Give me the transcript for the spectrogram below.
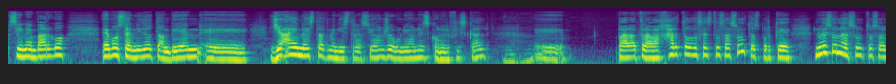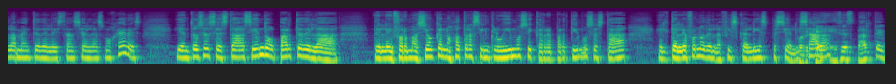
Sin embargo, hemos tenido también eh, ya en esta administración reuniones con el fiscal eh, para trabajar todos estos asuntos, porque no es un asunto solamente de la instancia de las mujeres, y entonces está haciendo parte de la de la información que nosotras incluimos y que repartimos está el teléfono de la Fiscalía Especializada. Porque esa es parte,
